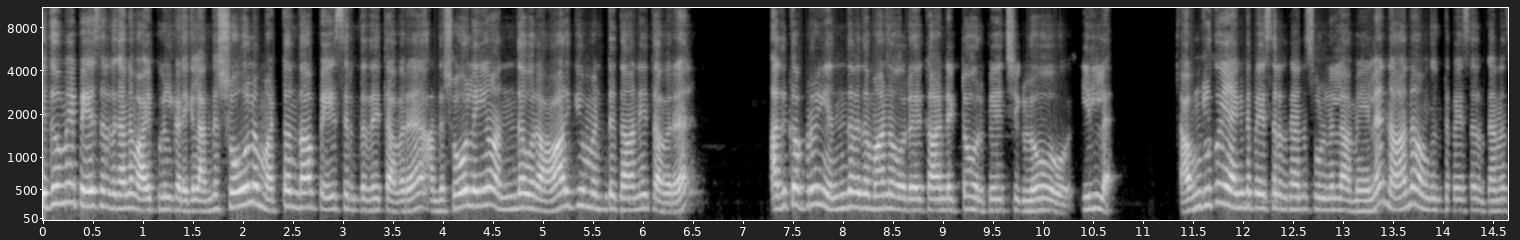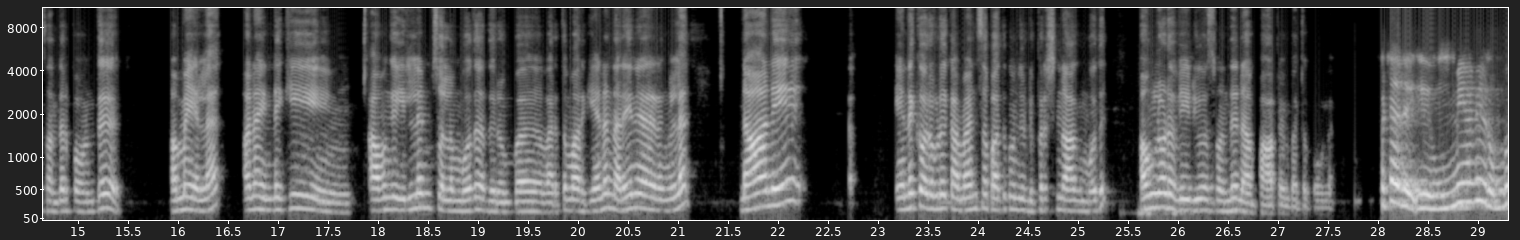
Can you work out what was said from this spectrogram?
எதுவுமே பேசுறதுக்கான வாய்ப்புகள் கிடைக்கல. அந்த ஷோல மட்டும் தான் பேசியிருந்ததே தவிர அந்த ஷோலயும் அந்த ஒரு ஆர்கியூமெண்ட் தானே தவிர அதுக்கப்புறம் எந்த விதமான ஒரு கான்டாக்டோ ஒரு பேச்சுகளோ இல்ல. அவங்களுக்கும் என்கிட்ட பேசுறதுக்கான சூழ்நிலை அமையல. நானும் அவங்க கிட்ட பேசுறதுக்கான சந்தர்ப்பம் வந்து அமையல. ஆனா இன்னைக்கு அவங்க இல்லைன்னு சொல்லும் போது அது ரொம்ப வருத்தமா இருக்கு. ஏன்னா நிறைய நேரங்கள்ல நானே எனக்கு வரக்கூடிய கமெண்ட்ஸை பார்த்து கொஞ்சம் டிப்ரெஷன் ஆகும்போது அவங்களோட வீடியோஸ் வந்து நான் பார்ப்பேன் பார்த்துக்கோங்க. பட் அது உண்மையாவே ரொம்ப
